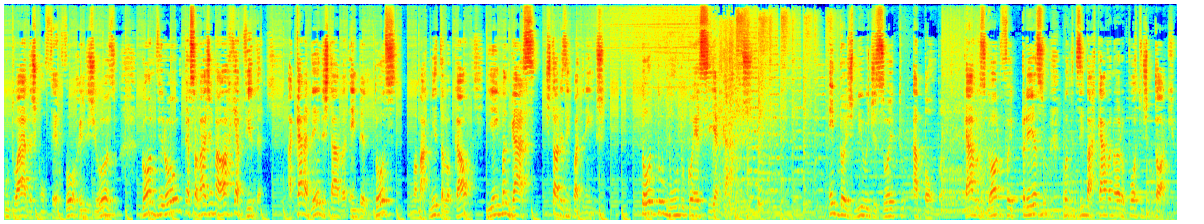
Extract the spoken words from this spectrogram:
cultuadas com fervor religioso, Gon virou um personagem maior que a vida. A cara dele estava em Bentos, uma marmita local, e em Mangás, histórias em quadrinhos. Todo mundo conhecia Carlos. Em 2018, a bomba. Carlos Ghosn foi preso quando desembarcava no aeroporto de Tóquio.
